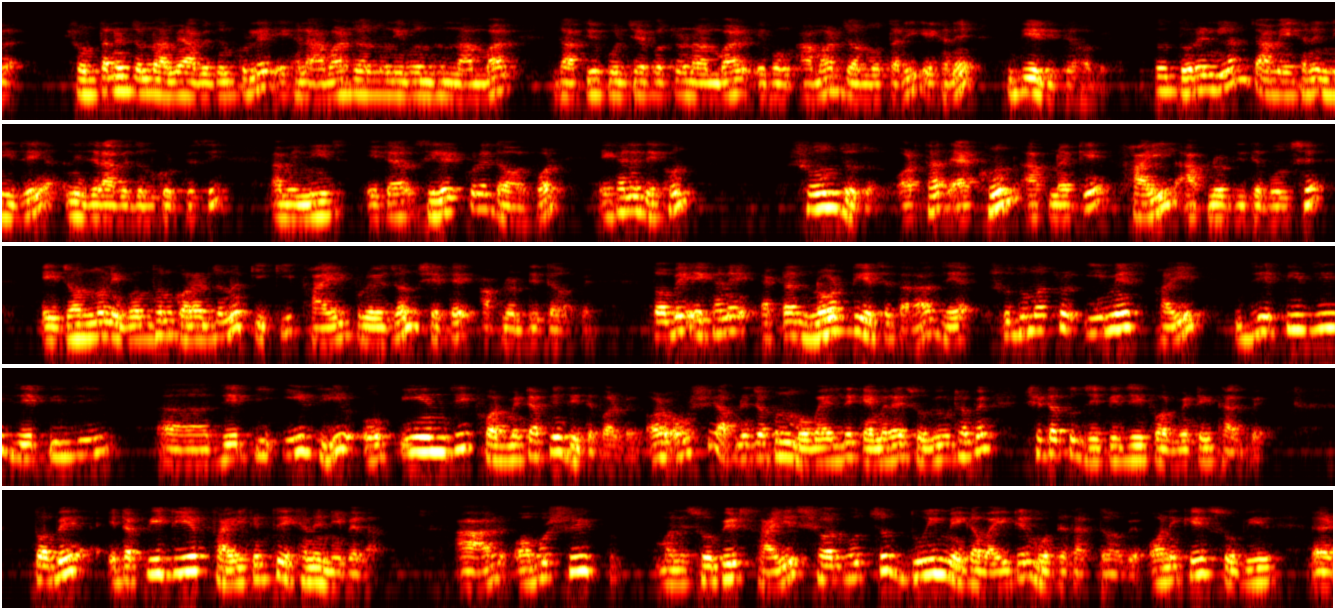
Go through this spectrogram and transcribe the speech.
সন্তানের জন্য আমি আবেদন করলে এখানে আমার জন্ম নিবন্ধন নাম্বার, জাতীয় পরিচয়পত্র নাম্বার এবং আমার জন্ম তারিখ এখানে দিয়ে দিতে হবে। তো ধরে নিলাম যে আমি এখানে নিজে, নিজের আবেদন করতেছি। আমি নিজ এটা সিলেক্ট করে দেওয়ার পর এখানে দেখুন, সংযোজন, অর্থাৎ এখন আপনাকে ফাইল আপলোড দিতে বলছে। এই জন্ম নিবন্ধন করার জন্য কি কি ফাইল প্রয়োজন সেটা আপলোড দিতে হবে। তবে এখানে একটা নোট দিয়েছে তারা যে শুধুমাত্র image file JPG JPG JPEG ও পিএনজি ফরম্যাটে আপনি দিতে পারবেন। আর অবশ্যই আপনি যখন মোবাইল দিয়ে ক্যামেরায় ছবি উঠাবেন, সেটা তো জেপিজি ফরম্যাটেই থাকবে। তবে এটা পিডিএফ ফাইল কিন্তু এখানে নেবে না। আর অবশ্যই মানে ছবির সাইজ সর্বোচ্চ দুই মেগাবাইটের মধ্যে থাকতে হবে। অনেকে ছবির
